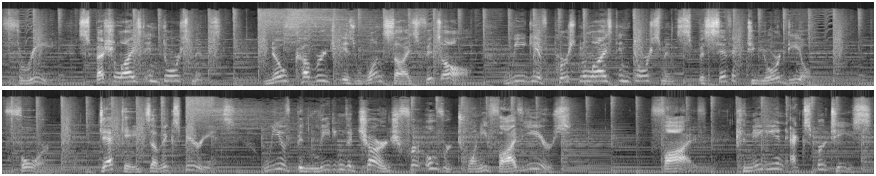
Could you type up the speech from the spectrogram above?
3. Specialized endorsements. No coverage is one size fits all. We give personalized endorsements specific to your deal. 4. Decades of experience. We have been leading the charge for over 25 years. 5. Canadian expertise.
